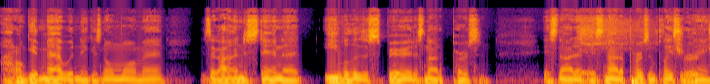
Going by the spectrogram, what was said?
I don't get mad with niggas no more, man. He's like, I understand that evil is a spirit, it's not a person. It's not a it's not a person, place, or thing.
